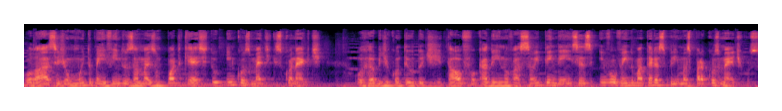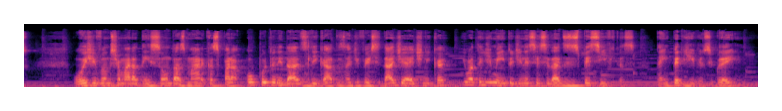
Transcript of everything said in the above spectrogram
Olá, sejam muito bem-vindos a mais um podcast do InCosmetics Connect, o hub de conteúdo digital focado em inovação e tendências envolvendo matérias-primas para cosméticos. Hoje vamos chamar a atenção das marcas para oportunidades ligadas à diversidade étnica e o atendimento de necessidades específicas. Tá imperdível, segura aí.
